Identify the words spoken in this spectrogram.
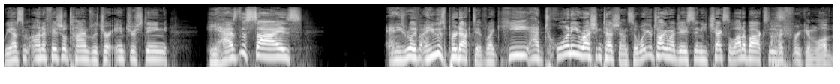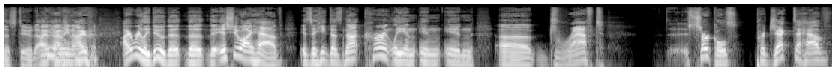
We have some unofficial times which are interesting. He has the size and he's really fun. He was productive. Like he had 20 rushing touchdowns. So what you're talking about, Jason, he checks a lot of boxes. I freaking love this dude. I, I mean, I I really do. The the the issue I have is that he does not currently in in in uh draft uh, circles project to have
